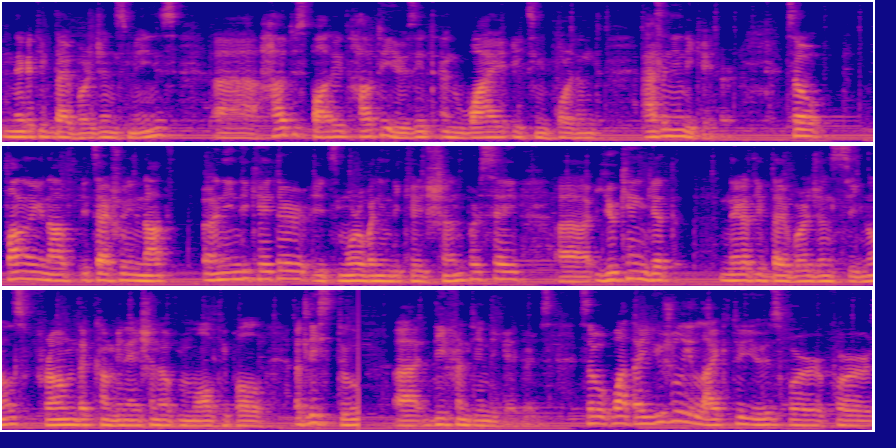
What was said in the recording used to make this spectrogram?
negative divergence means, uh, how to spot it, how to use it and why it's important as an indicator. So funnily enough, it's actually not an indicator, it's more of an indication per se. Uh, you can get negative divergence signals from the combination of multiple, at least two uh, different indicators. So what I usually like to use for, for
